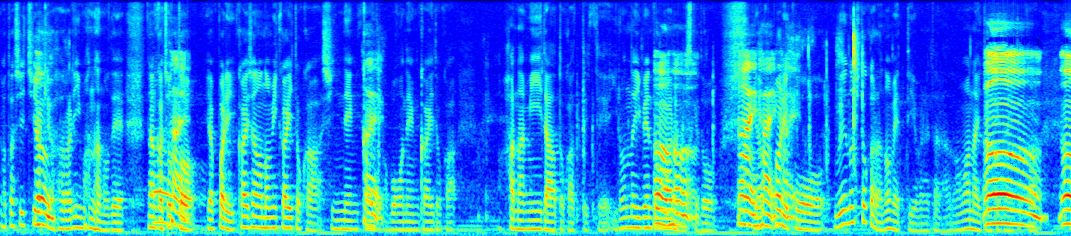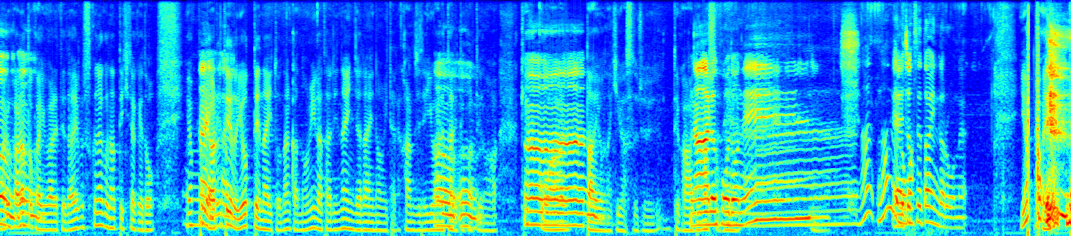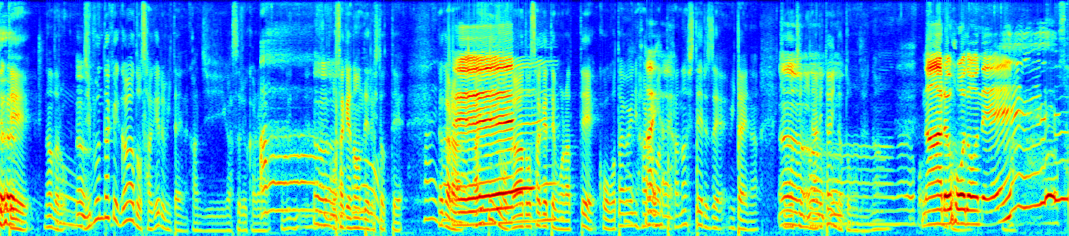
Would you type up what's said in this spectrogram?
私千秋はサラリーマンなので、なんかちょっはとやっぱり会社の飲み会とか新年会とかは忘年会とか花見だとかって言っていろんなイベントがあるんですけど、はいはいやっぱりはい。こう上の人から飲めって言われたら飲まないとういけないんとか。あるからとかうん言われてだいぶ少なくなってきたけどやっぱりある程度酔ってないとなんか飲みが足りないんじゃないのみたいな感じで言われたりとかっていうのが結構あったような気がするっていうかありましたねなるほどね。ななんで飲ませたいんだろうねやっぱ酔ってて なんだろう、うん。自分だけガード下げるみたいな感じがするから、お酒飲んでる人って。はいだから相手にもガード下げてもらってこうお互いに腹割って話してるぜみたいな気持ちになりたいんだと思うんだよな、なるほどなるほどね。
